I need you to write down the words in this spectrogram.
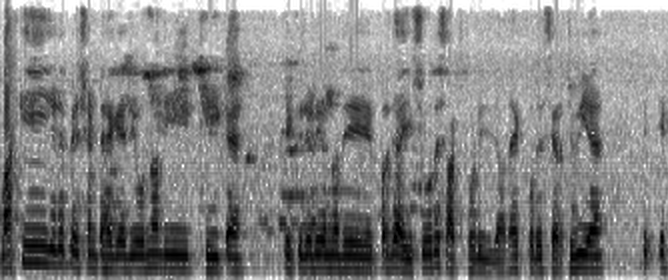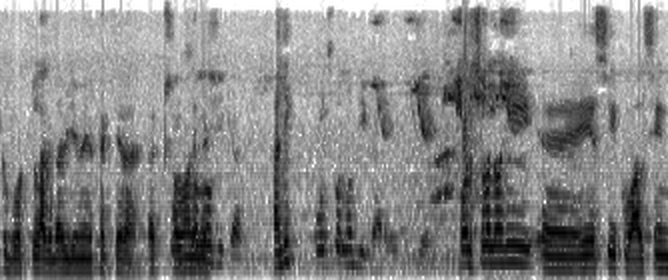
ਬਾਕੀ ਜਿਹੜੇ ਪੇਸ਼ੈਂਟ ਹੈਗੇ ਜੀ ਉਹਨਾਂ ਦੀ ਠੀਕ ਹੈ ਇੱਕ ਜਿਹੜੇ ਉਹਨਾਂ ਦੇ ਭਰਜਾਈ ਸੀ ਉਹਦੇ ਸੱਟ ਥੋੜੀ ਜ਼ਿਆਦਾ ਇੱਕ ਉਹਦੇ ਸਿਰ 'ਚ ਵੀ ਹੈ। ਤੇ ਇੱਕ ਗੁੱਟ ਲੱਗਦਾ ਵੀ ਜਿਵੇਂ ਫ੍ਰੈਕਚਰ ਹੈ ਡਾਕਟਰ ਦੇ ਵਿੱਚ ਹਾਂਜੀ? ਪੁਲਿਸ ਵੱਲੋਂ ਕੀ ਕਰ ਰਹੀ ਹੈ? ਪੁਲਿਸ ਵੱਲੋਂ ਜੀ ਏਐਸਸੀ ਇਕਬਾਲ ਸਿੰਘ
